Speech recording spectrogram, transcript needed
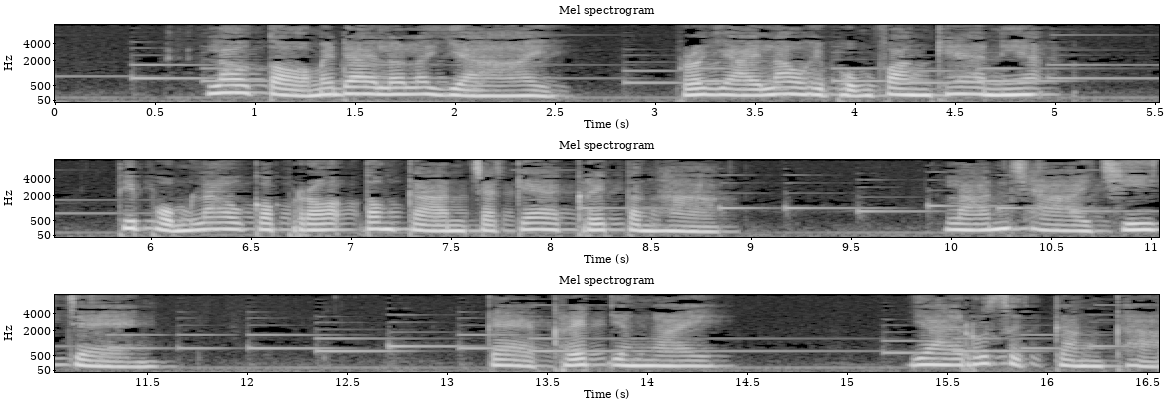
ๆ เล่าต่อไม่ได้แล้วละยาย เพราะยายเล่าให้ผมฟังแค่เนี้ย ที่ผมเล่าก็เพราะต้องการจะแก้เคล็ดต่างหากหลานชายชี้แจง แก้เคล็ดยังไง ยายรู้สึกกังขา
